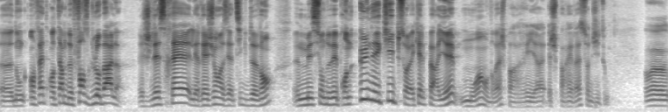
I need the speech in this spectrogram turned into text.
Donc, en fait, en termes de force globale, je laisserais les régions asiatiques devant. Mais si on devait prendre une équipe sur laquelle parier, moi, en vrai, je parierais, je parierais sur G2. Euh,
